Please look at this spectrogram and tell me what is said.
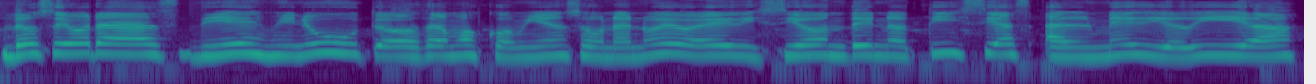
12 horas 10 minutos, damos comienzo a una nueva edición de Noticias al Mediodía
